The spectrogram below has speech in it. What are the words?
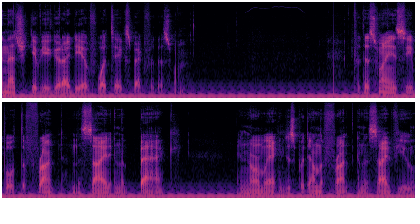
and that should give you a good idea of what to expect for this one. For this one to see both the front, and the side, and the back and normally I can just put down the front and the side view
